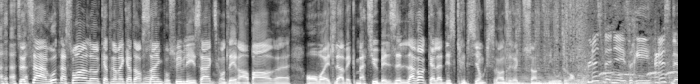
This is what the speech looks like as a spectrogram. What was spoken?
Vous êtes sur la route à soir, là, 94.5 pour suivre les Sags contre les remparts. Euh, on va être là avec Mathieu Belzil, Larocque à la description qui sera en direct du centre Vidéotron. Plus de niaiserie, plus de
